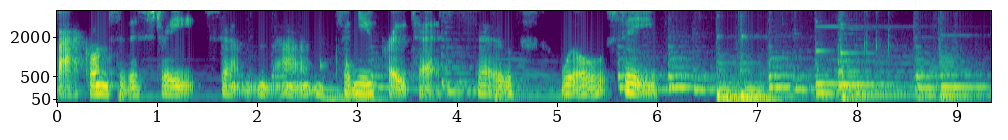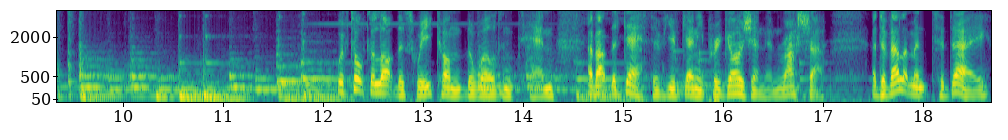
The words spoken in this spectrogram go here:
back onto the streets um, um, for new protests. So we'll see. We've talked a lot this week on The World in 10 about the death of Yevgeny Prigozhin in Russia. A development today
